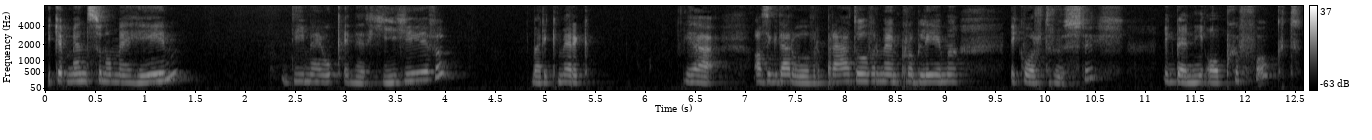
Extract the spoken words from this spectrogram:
ik heb mensen om mij heen die mij ook energie geven. Waar ik merk, ja, als ik daarover praat, over mijn problemen, ik word rustig. Ik ben niet opgefokt.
